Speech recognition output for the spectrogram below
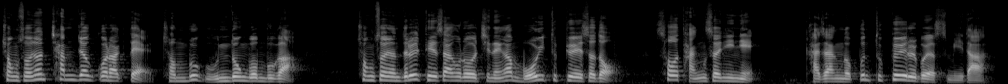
청소년 참정권 확대 전북 운동본부가 청소년들을 대상으로 진행한 모의 투표에서도 서 당선인이 가장 높은 투표율을 보였습니다.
